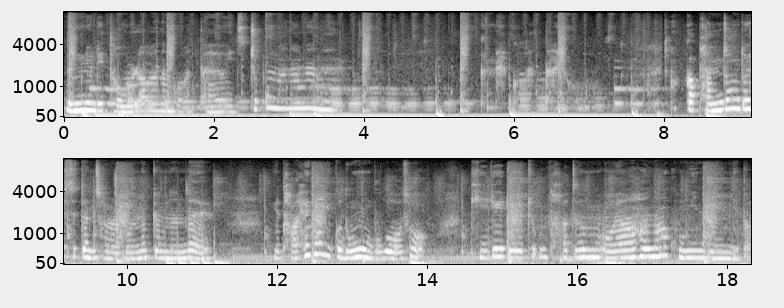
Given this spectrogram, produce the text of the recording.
능률이 더 올라가는 것 같아요. 이제 조금만 하면은 끝날 것 같아요. 아까 반 정도 했을 땐잘못 느꼈는데 이게 다 해가니까 너무 무거워서 길이를 조금 다듬어야 하나 고민 중입니다.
